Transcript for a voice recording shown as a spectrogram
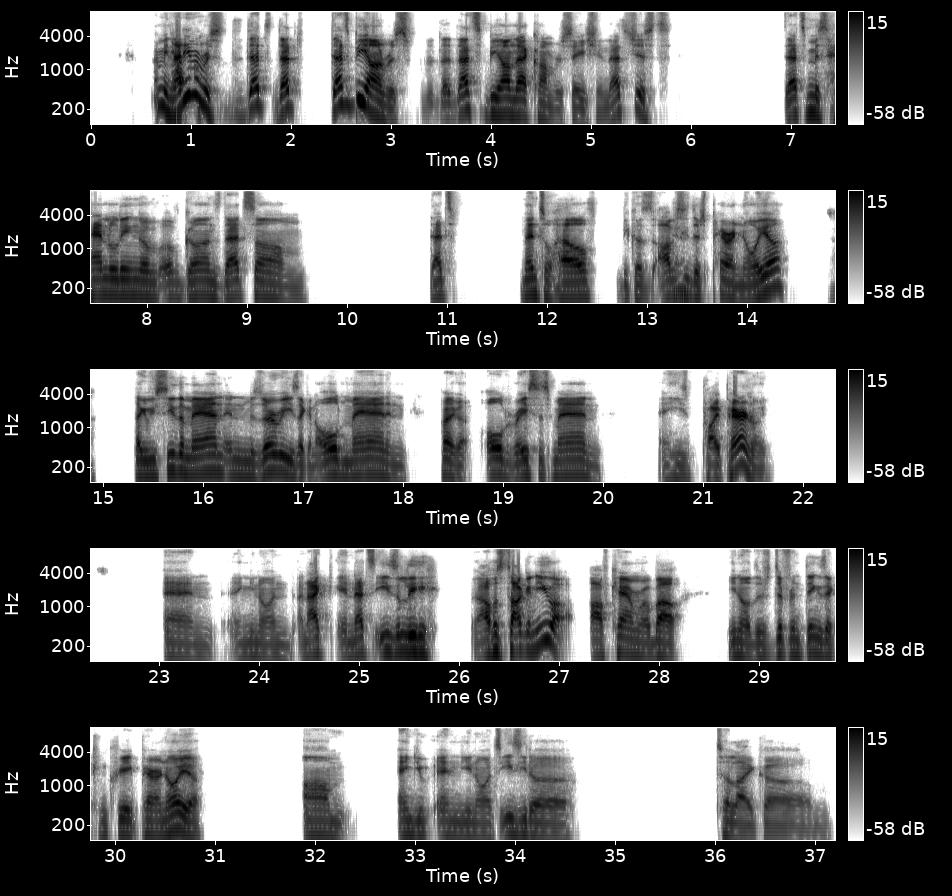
I mean, not even res- that's that's that's beyond res- that- that's beyond that conversation. That's just that's mishandling of of guns. That's um that's mental health because obviously there's paranoia. Yeah. Like if you see the man in Missouri, he's like an old man and probably like an old racist man, and he's probably paranoid. And and you know, and and I and that's easily. I was talking to you off camera about you know there's different things that can create paranoia um and you and you know it's easy to to like um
